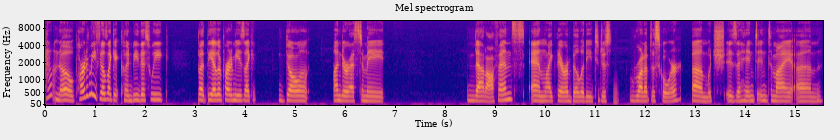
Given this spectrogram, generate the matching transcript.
I don't know. Part of me feels like it could be this week, but the other part of me is like don't underestimate that offense and like their ability to just run up the score, um which is a hint into my um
